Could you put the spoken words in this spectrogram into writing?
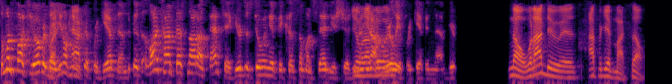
Someone fucks you over, Right. you don't have to forgive them because a lot of times that's not authentic. You're just doing it because someone said you should. You You know you're I'm not doing? really forgiving them. You're, No, what I do is I forgive myself.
